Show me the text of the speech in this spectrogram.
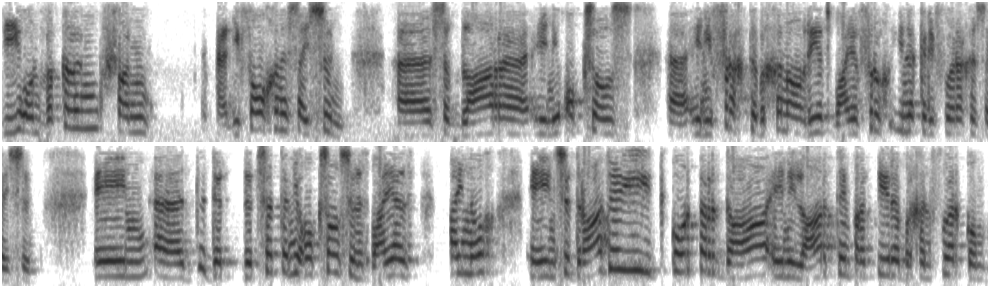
die ontwikkeling van uh, die volgende seisoen. Uh se blare en die oksels uh en die vrugte begin al reeds baie vroeg eintlik in die vorige seisoen. En uh dit dit sit in die oksels so dis baie pyn nog en sodra die korter dae en die laer temperature begin voorkom,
